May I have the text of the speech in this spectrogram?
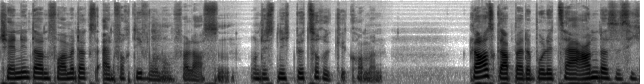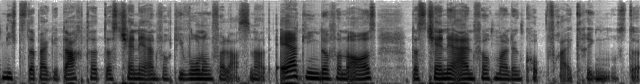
Jenny dann vormittags einfach die Wohnung verlassen und ist nicht mehr zurückgekommen. Klaus gab bei der Polizei an, dass er sich nichts dabei gedacht hat, dass Jenny einfach die Wohnung verlassen hat. Er ging davon aus, dass Jenny einfach mal den Kopf freikriegen musste.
